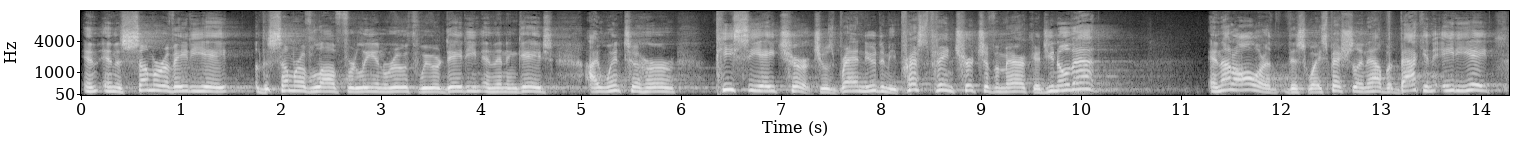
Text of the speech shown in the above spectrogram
In, in the summer of 88, the summer of love for Lee and Ruth, we were dating and then engaged. I went to her PCA Church. It was brand new to me, Presbyterian Church of America. Do you know that? And not all are this way, especially now, but back in 88,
